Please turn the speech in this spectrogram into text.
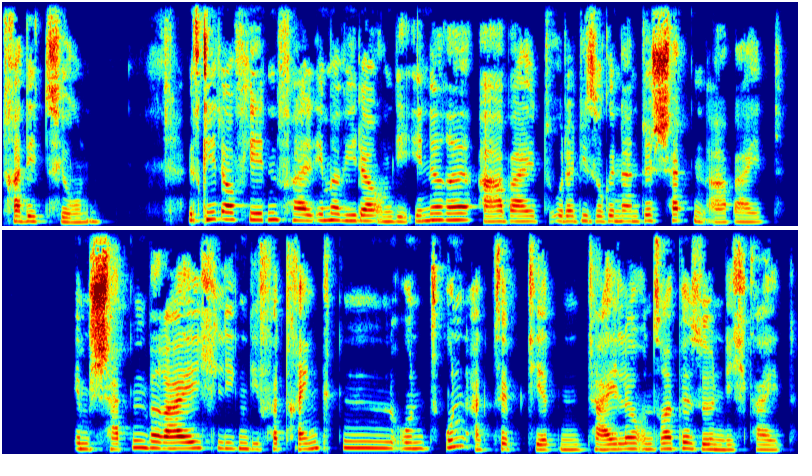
Tradition. Es geht auf jeden Fall immer wieder um die innere Arbeit oder die sogenannte Schattenarbeit. Im Schattenbereich liegen die verdrängten und unakzeptierten Teile unserer Persönlichkeit.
